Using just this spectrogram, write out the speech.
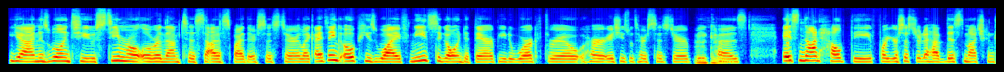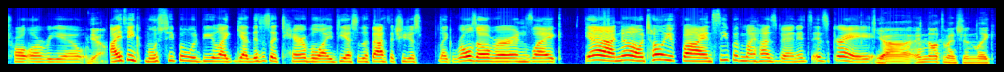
Yeah, and is willing to steamroll over them to satisfy their sister. Like, I think OP's wife needs to go into therapy to work through her issues with her sister mm-hmm. because it's not healthy for your sister to have this much control over you. Yeah. I think most people would be like, yeah, this is a terrible idea. So the fact that she just like rolls over and is like, yeah, no, totally fine. Sleep with my husband. It's it's great. Yeah, and not to mention like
